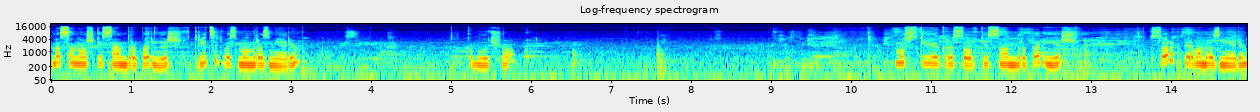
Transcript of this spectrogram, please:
Босоножки Сандро Париж в 38 размере каблучок. Мужские кроссовки Сандро Париж в 41 размере.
